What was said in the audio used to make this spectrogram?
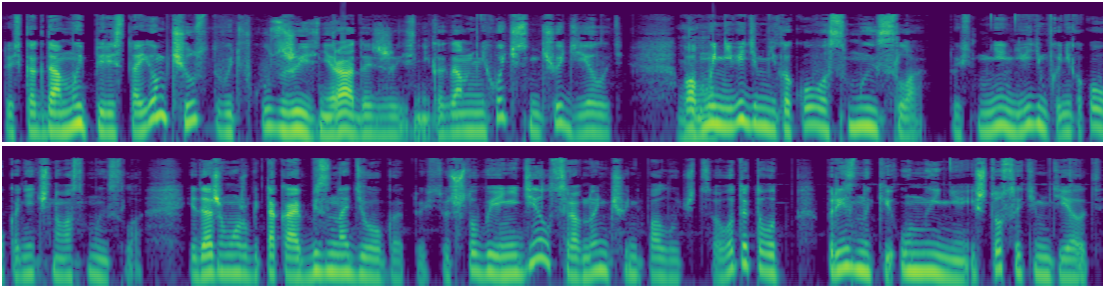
То есть, когда мы перестаем чувствовать вкус жизни, радость жизни, когда нам не хочется ничего делать, угу. мы не видим никакого смысла. То есть мне не видим никакого конечного смысла. И даже, может быть, такая безнадега. То есть вот что бы я ни делал, все равно ничего не получится. Вот это вот признаки уныния. И что с этим делать?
